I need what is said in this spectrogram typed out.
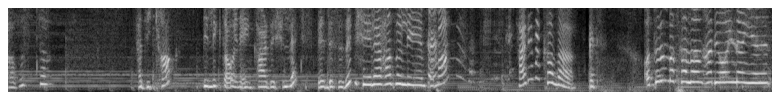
kabustu. Hadi kalk. Birlikte oynayın kardeşinle. Ben de size bir şeyler hazırlayayım tamam mı? Hadi bakalım. Hadi. Oturun bakalım hadi oynayın.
